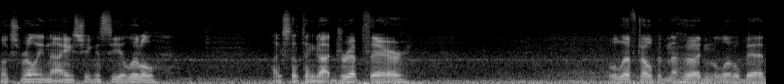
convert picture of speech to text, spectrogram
Looks really nice. You can see a little like something got dripped there we'll lift open the hood in a little bit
